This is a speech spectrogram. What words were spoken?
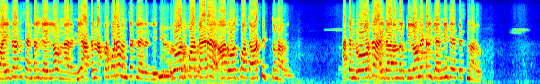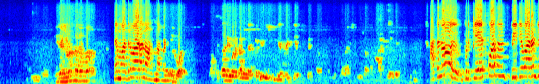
వైజాగ్ సెంట్రల్ జైల్లో ఉన్నారండి. అతను అక్కడ కూడా ఉంచట్లేదండి. రోజుకో చాడ ఆ రోజుకో చాట తిప్పుతున్నారు. అతను రోజు ఐదు ఆరు వందల కిలోమీటర్లు జర్నీ చేపిస్తున్నారు. మేము మధురవాడలో ఉంటున్నామండి. అతను ఇప్పుడు కేసు కోసం పీటీ వారెంట్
